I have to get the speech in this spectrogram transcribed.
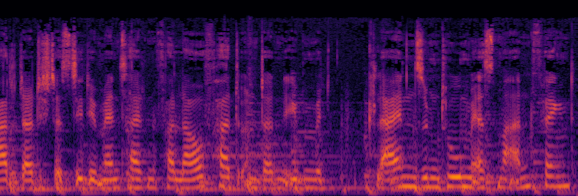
Gerade dadurch, dass die Demenz halt einen Verlauf hat und dann eben mit kleinen Symptomen erstmal anfängt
